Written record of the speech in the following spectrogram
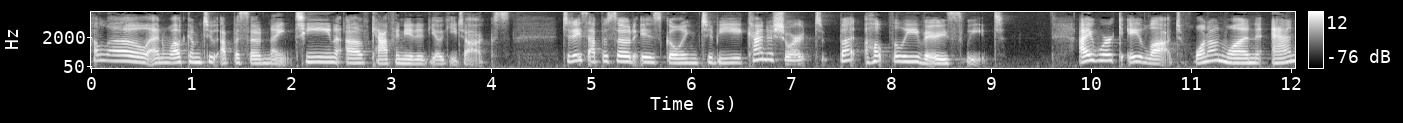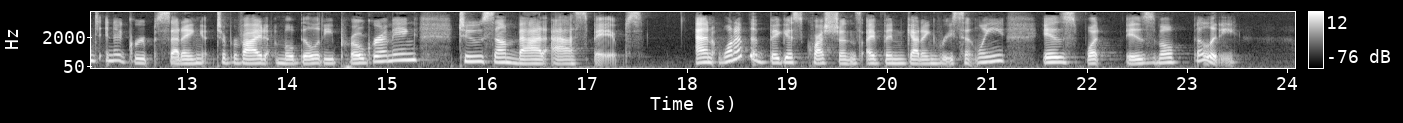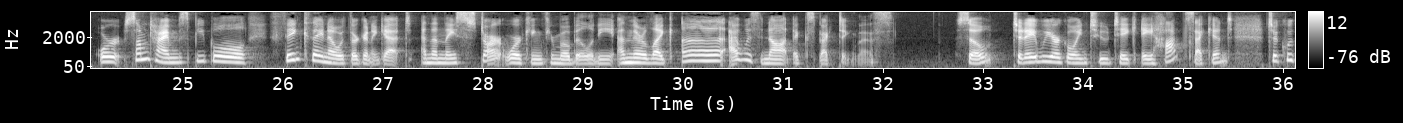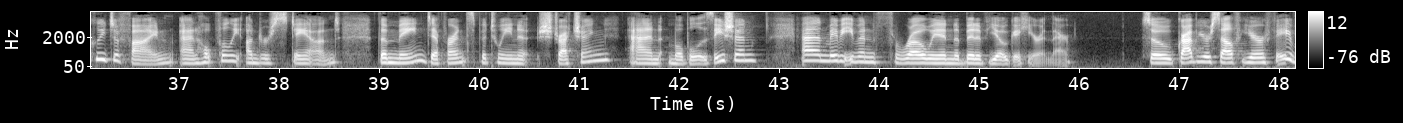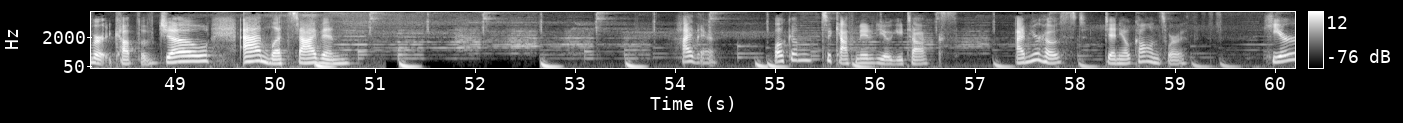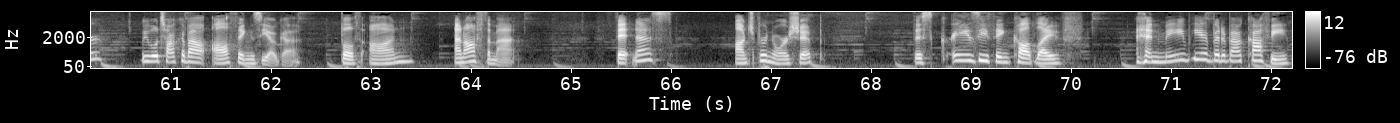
Hello, and welcome to episode 19 of Caffeinated Yogi Talks. Today's episode is going to be kind of short, but hopefully very sweet. I work a lot one on one and in a group setting to provide mobility programming to some badass babes. And one of the biggest questions I've been getting recently is what is mobility? Or sometimes people think they know what they're going to get, and then they start working through mobility and they're like, uh, I was not expecting this. So, today we are going to take a hot second to quickly define and hopefully understand the main difference between stretching and mobilization, and maybe even throw in a bit of yoga here and there. So, grab yourself your favorite cup of Joe and let's dive in. Hi there. Welcome to Caffeinated Yogi Talks. I'm your host, Danielle Collinsworth. Here, we will talk about all things yoga, both on and off the mat fitness, entrepreneurship, this crazy thing called life, and maybe a bit about coffee.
